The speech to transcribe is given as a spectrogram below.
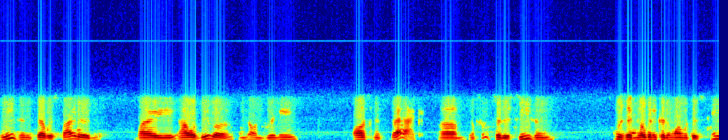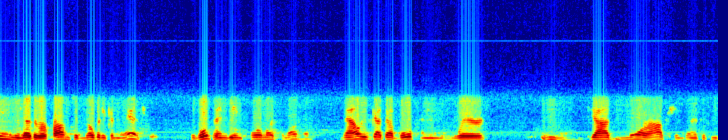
reasons that was cited by Al Avila on, on bringing Ausmus back um, for the season was that nobody could have won with this team and that there were problems that nobody could manage. The bullpen being foremost among them. Now he's got that bullpen where he's got more options than I think he's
